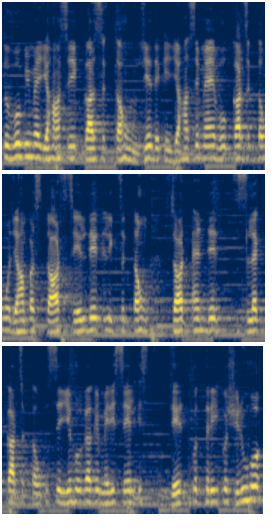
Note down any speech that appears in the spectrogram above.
तो वो भी मैं यहाँ से कर सकता हूँ। ये देखें, यहाँ से मैं वो कर सकता हूँ, जहाँ पर स्टार्ट सेल डेट लिख सकता हूँ स्टार्ट एंड डेट सेलेक्ट कर सकता हूँ। इससे ये होगा कि मेरी सेल इस डेट को तरीक को शुरू हो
